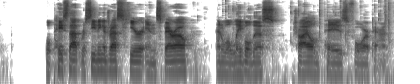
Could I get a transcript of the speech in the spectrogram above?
We'll paste that receiving address here in Sparrow, and we'll label this child pays for parent.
